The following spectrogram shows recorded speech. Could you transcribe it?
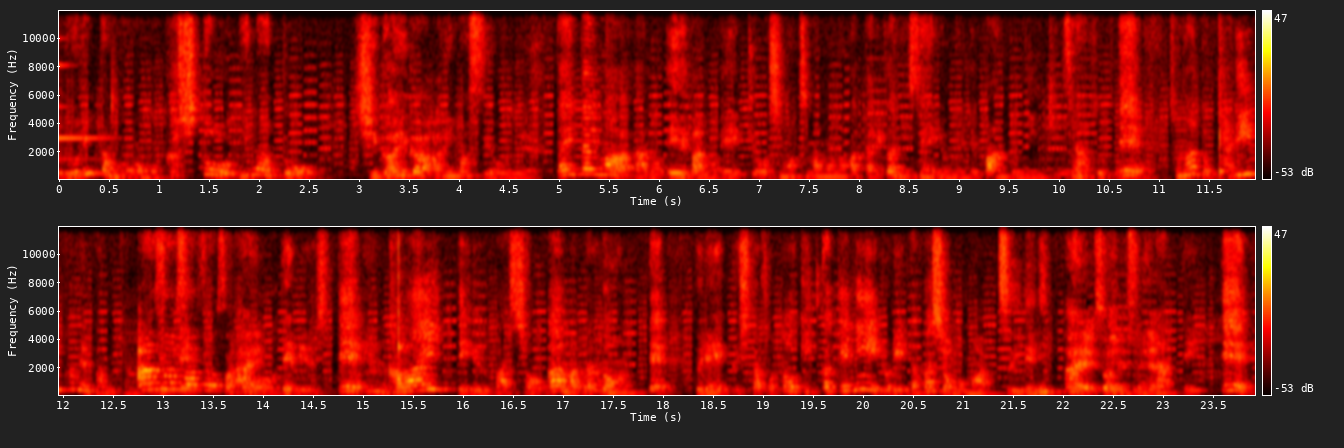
ロリータも昔と今と違いがありますよね。大体まあ、あの、映画の影響、下妻物語が2004年でバンと人気になって、その後、キャリーパメパミちゃんがあ、そう出て、そうそうそう。あはい。のデビューして、うん可愛いっていうファッションがまたドンってブレイクしたことをきっかけに、ロリータファッションもまあ、ついでにはい、そう人気ですね。になっていって、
